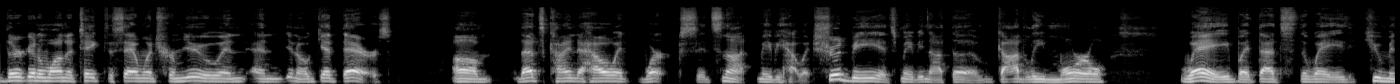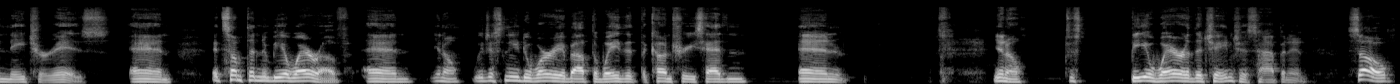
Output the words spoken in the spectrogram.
they're going to want to take the sandwich from you and and you know get theirs. Um that's kind of how it works. It's not maybe how it should be. It's maybe not the godly moral way but that's the way human nature is. And it's something to be aware of. And you know we just need to worry about the way that the country's heading and you know just be aware of the changes happening. So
